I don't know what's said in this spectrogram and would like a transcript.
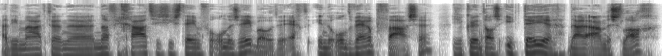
Ja, die maakt een uh, navigatiesysteem voor onderzeeboten. Echt in de ontwerpfase. Je kunt als IT'er daar aan de slag.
